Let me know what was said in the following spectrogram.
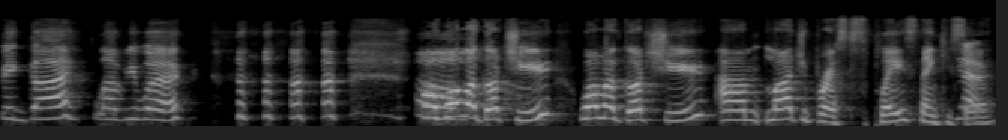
Big guy. Love your work. Oh, while I got you, while I got you, um, larger breasts, please. Thank you, yeah, sir.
